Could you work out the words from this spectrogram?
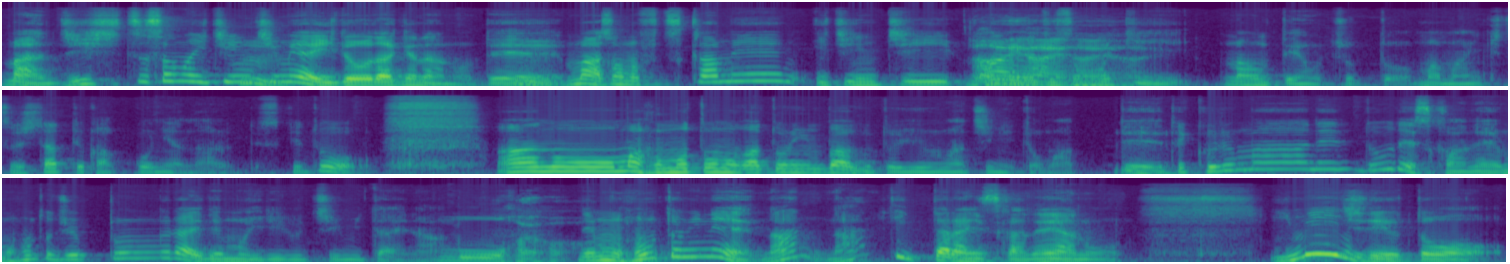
まあ実質その1日目は移動だけなので、うん。まあその2日目1日、まあ、はいグレはいはいはい。ートスモーキーマウンテンをちょっと、まあ、満喫したっていう格好にはなるんですけどあのまあ麓のガトリンバーグという町に泊まって、うん。で車でどうですかね。もうほんと10分ぐらいでもう入り口みたいな。えもうはいはい。でもう本当にねなんなんて言ったらいいんですかね。あのイメージで言うと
